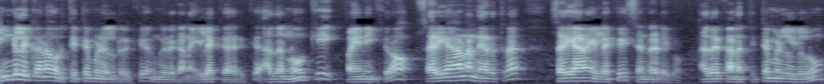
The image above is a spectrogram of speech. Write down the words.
எங்களுக்கான ஒரு திட்டமிடல் இருக்குது உங்களுக்கான இலக்காக இருக்குது அதை நோக்கி பயணிக்கிறோம். சரியான நேரத்தில் சரியான இலக்கை சென்றடைவோம். அதற்கான திட்டமிடல்களும்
